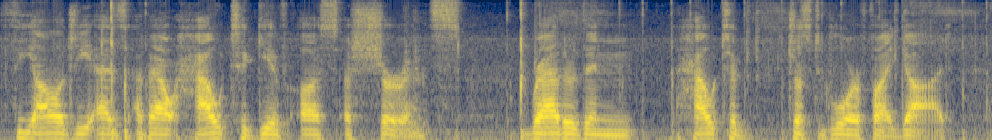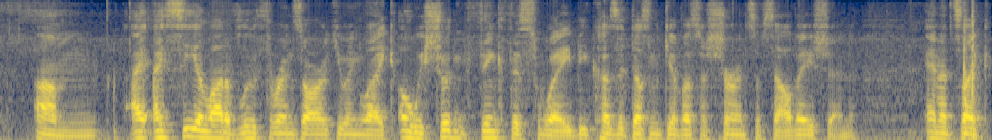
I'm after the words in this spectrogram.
theology as about how to give us assurance rather than how to just glorify God. Um, I, I, see a lot of Lutherans arguing like, oh, we shouldn't think this way because it doesn't give us assurance of salvation. And it's like,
